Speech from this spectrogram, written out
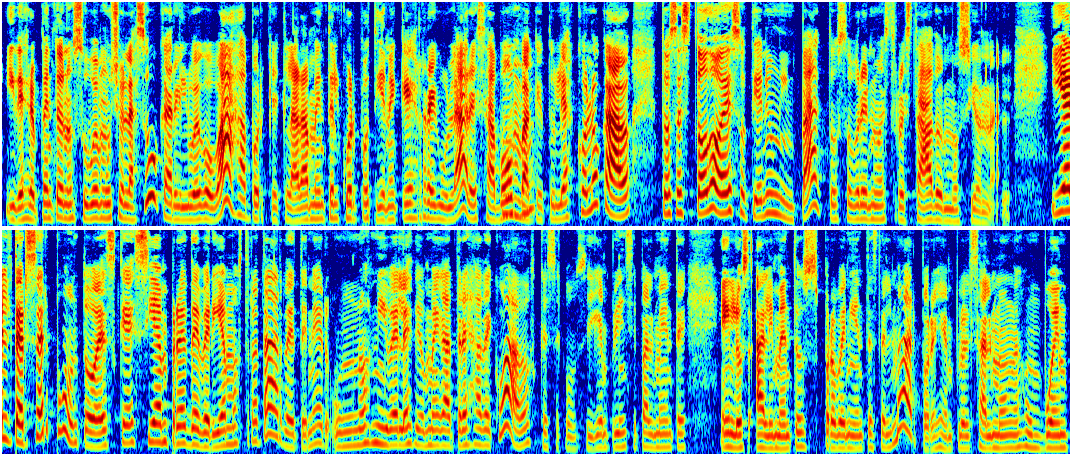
y de repente nos sube mucho el azúcar y luego baja, porque claramente el cuerpo tiene que regular esa bomba que tú le has colocado. Entonces, todo eso tiene un impacto sobre nuestro estado emocional. Y el tercer punto es que siempre deberíamos tratar de tener unos niveles de omega 3 adecuados, que se consiguen principalmente en los alimentos provenientes del mar. Por ejemplo, el salmón es un buen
